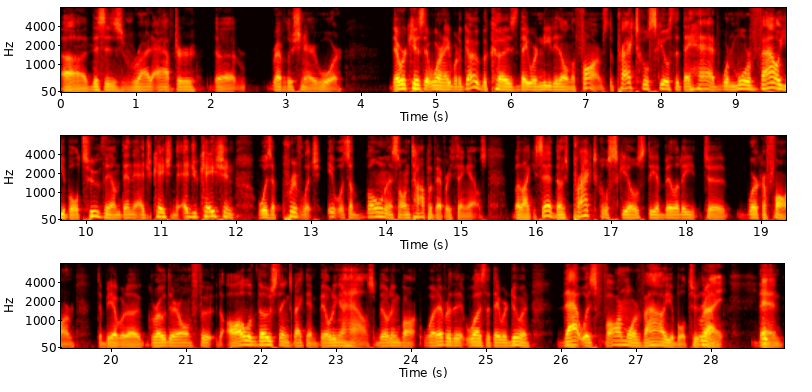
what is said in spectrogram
Uh, this is right after the Revolutionary War. There were kids that weren't able to go because they were needed on the farms. The practical skills that they had were more valuable to them than the education. The education was a privilege, it was a bonus on top of everything else. But like you said, those practical skills, the ability to work a farm, to be able to grow their own food, all of those things back then, building a house, building barn, whatever it was that they were doing, that was far more valuable to them Right. than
